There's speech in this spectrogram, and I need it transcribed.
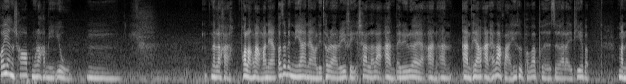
ก็ยังชอบมุราคามิอยู่ อืม นั่นแหละค่ะ พอหลังๆ มาเนี้ยก็จะเป็นนิยายแนว literary fiction แล้วล่ะ อ่านไปเรื่อยๆ อ่านอ่านอ่านพยายามอ่านให้หลากหลายที่สุด เพราะว่าเผื่อจะเจออะไรที่แบบ มัน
